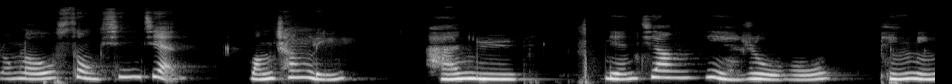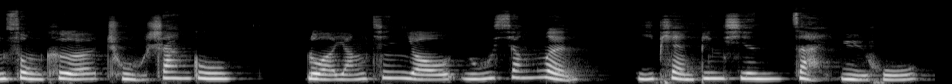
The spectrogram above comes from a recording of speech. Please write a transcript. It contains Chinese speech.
重楼送辛渐王昌龄。寒雨连江夜入吴平明送客楚山孤洛阳亲友如相问一片冰心在玉壶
